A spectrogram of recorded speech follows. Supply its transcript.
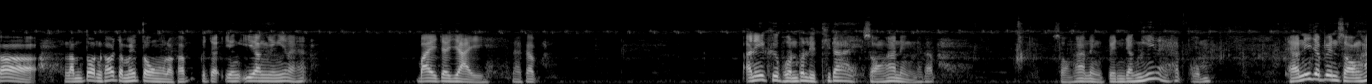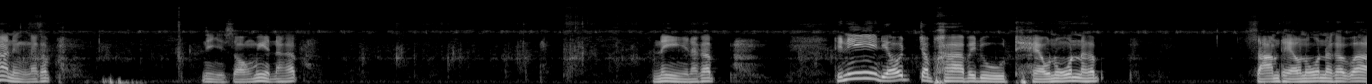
ก็ลำต้นเขาจะไม่ตรงหรอกครับ ก็จะเอียงเอียงๆอย่างนี้แหละฮะใบจะใหญ่นะครับ อันนี้คือผลผลิตที่ได้สองห้าหนึ่งนะครับสองห้าหนึ่งเป็นอย่างนี้นะครับ ผม แถวนี้จะเป็นสองห้าหนึ่งนะครับ นี่สองมีดนะครับ นี่นะครับ ทีนี้เดี๋ยวจะพาไปดูแถวโน้นนะครับสามแถวโน้นนะครับว่า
